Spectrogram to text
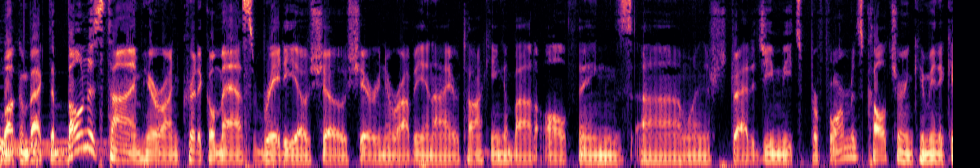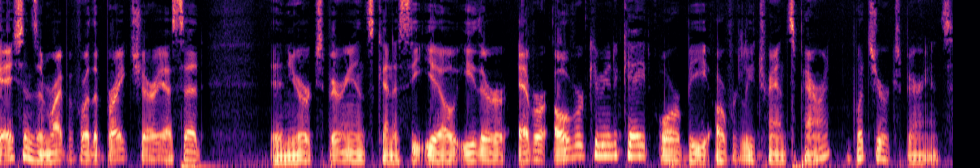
Welcome back to bonus time here on Critical Mass Radio Show. Sherry Nooravi and I are talking about all things uh, when strategy meets performance, culture, and communications. And right before the break, Sherry, I said, in your experience, can a CEO either ever over communicate or be overly transparent? What's your experience?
